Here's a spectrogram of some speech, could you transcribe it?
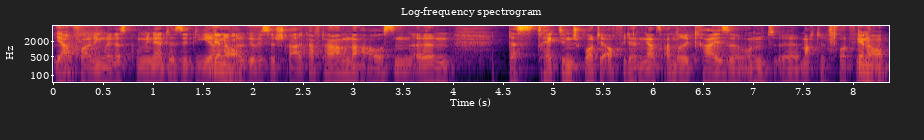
Ja, vor allen Dingen, wenn das Prominente sind, die ja Genau. auch eine gewisse Strahlkraft haben nach außen. Ähm, das trägt den Sport ja auch wieder in ganz andere Kreise und äh, macht den Sport wieder Genau,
